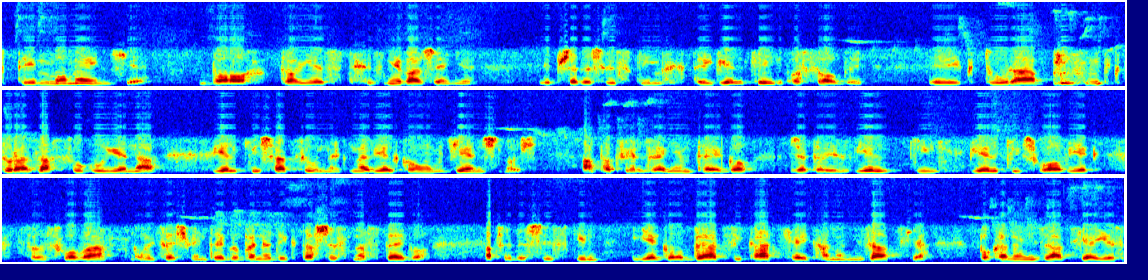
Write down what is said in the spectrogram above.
w tym momencie, bo to jest znieważenie przede wszystkim tej wielkiej osoby, y, która, która zasługuje na wielki szacunek, na wielką wdzięczność, a potwierdzeniem tego, że to jest wielki, wielki człowiek, są słowa Ojca Świętego Benedykta XVI, a przede wszystkim jego beatyfikacja i kanonizacja, bo kanonizacja jest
